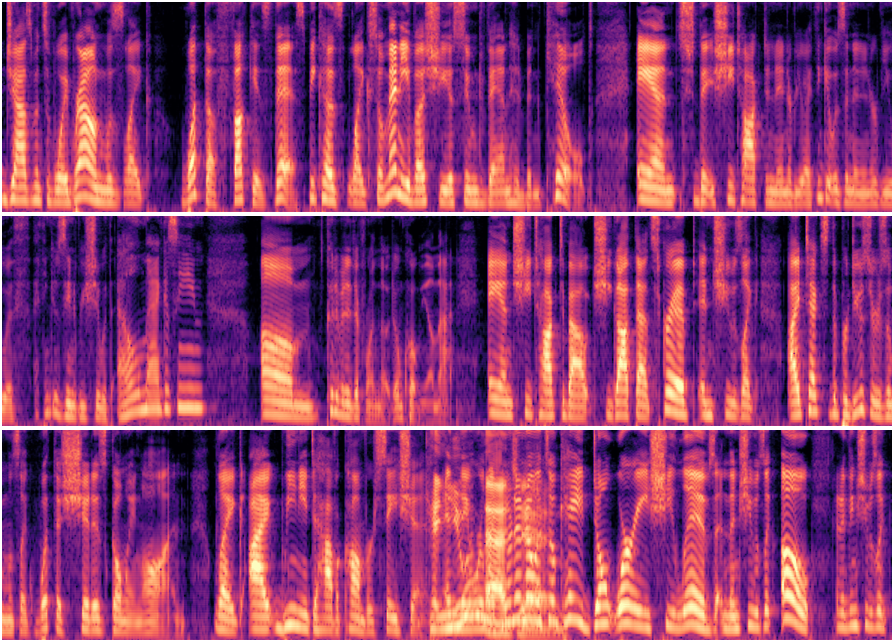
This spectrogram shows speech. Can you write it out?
jasmine savoy brown was like what the fuck is this? Because like so many of us she assumed van had been killed. And she, they, she talked in an interview i think it was in an interview with i think it was the interview she did with elle magazine um could have been a different one though. Don't quote me on that. And she talked about she got that script and she was like i texted the producers and was like what the shit is going on? Like i we need to have a conversation. Can and you they were like no no no it's okay. Don't worry. She lives. And then she was like oh. And i think she was like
